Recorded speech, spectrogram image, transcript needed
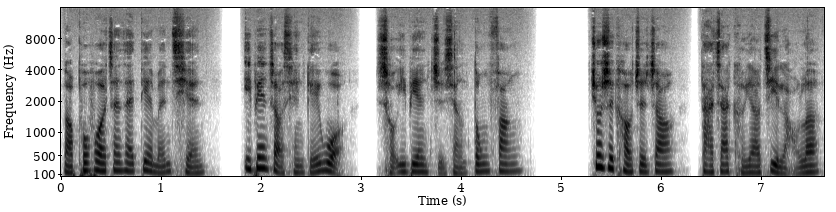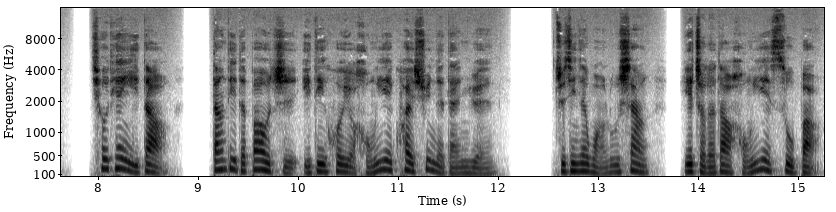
老婆婆站在店门前，一边找钱给我，手一边指向东方。就是靠这招，大家可要记牢了。秋天一到，当地的报纸一定会有红叶快讯的单元。最近在网络上也找得到红叶速报。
